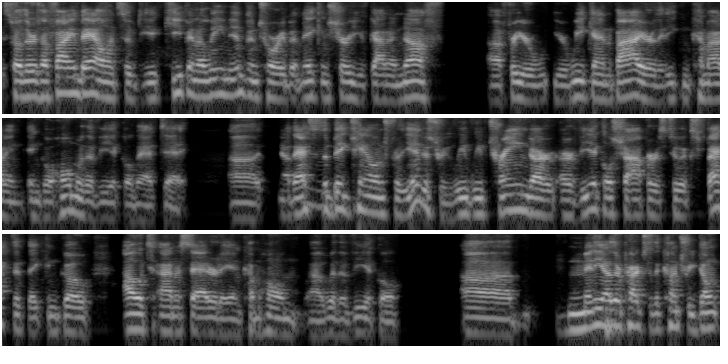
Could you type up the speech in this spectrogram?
So there's a fine balance of keeping a lean inventory, but making sure you've got enough uh, for your, your weekend buyer that he can come out and, and go home with a vehicle that day. Uh, now that's mm-hmm. the big challenge for the industry. We, we've trained our, our vehicle shoppers to expect that they can go out on a Saturday and come home uh, with a vehicle. Uh, many other parts of the country don't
